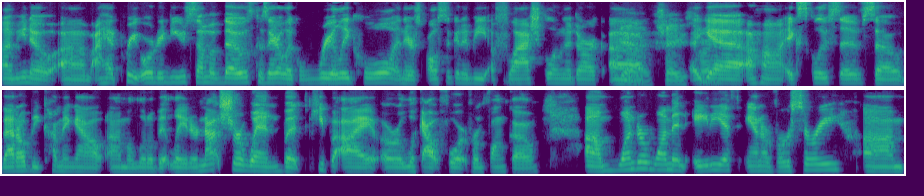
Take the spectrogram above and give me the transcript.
Um, you know, um, I had pre-ordered you some of those because they're like really cool, and there's also going to be a Flash glow in the dark. Uh, yeah, Chase. uh, right? yeah, uh huh, exclusive. So that'll be coming out um, a little bit later. Not sure when, but keep an eye or look out for it from Funko. Um, Wonder Woman 80th anniversary. Um,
